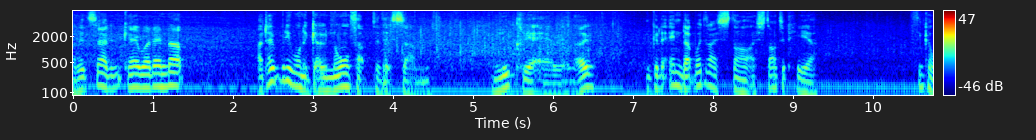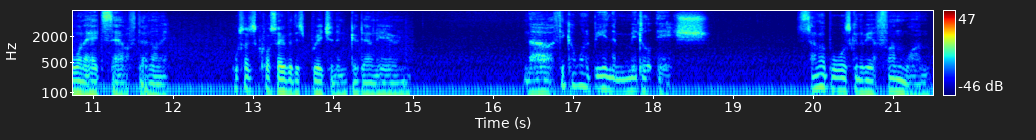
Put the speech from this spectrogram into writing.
I did say I didn't care where I'd end up. I don't really want to go north up to this um, nuclear area, though. I'm going to end up... Where did I start? I started here. I think I want to head south, don't I? Also, I just cross over this bridge and then go down here and... No, I think I want to be in the middle-ish. Samobor going to be a fun one.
